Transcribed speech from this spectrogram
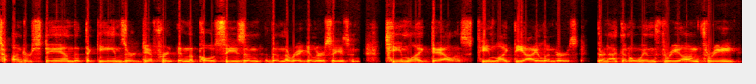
to understand that the games are different in the postseason than the regular season. Team like Dallas, team like the Islanders, they're not going to win three on three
